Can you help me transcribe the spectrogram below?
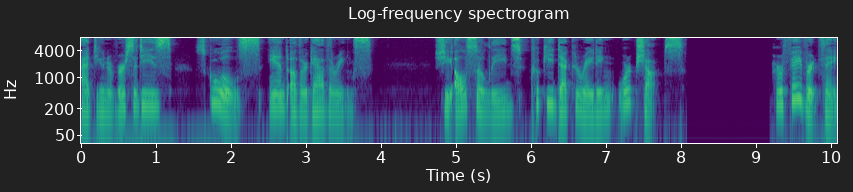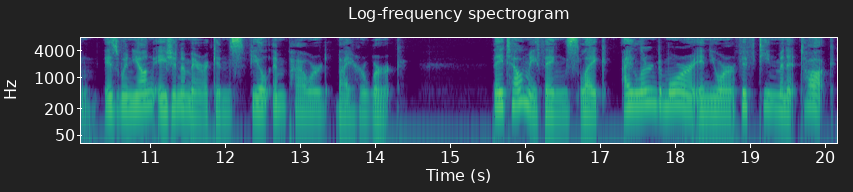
at universities, schools, and other gatherings. She also leads cookie decorating workshops. Her favorite thing is when young Asian Americans feel empowered by her work. They tell me things like, I learned more in your 15 minute talk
